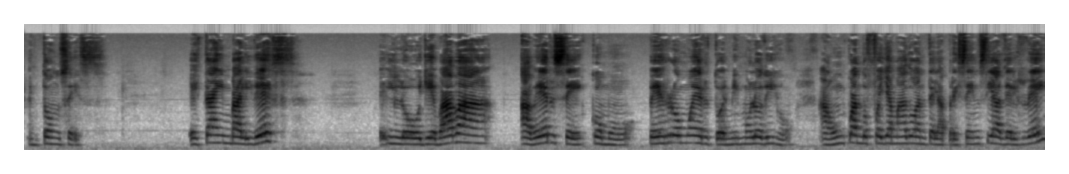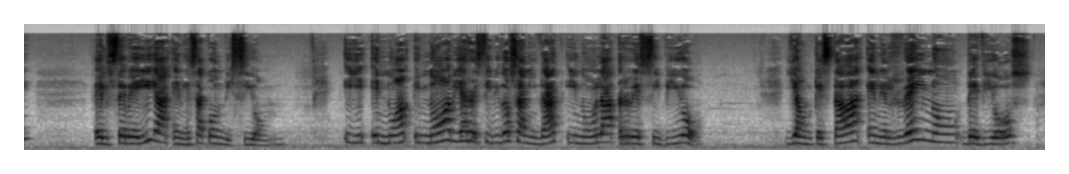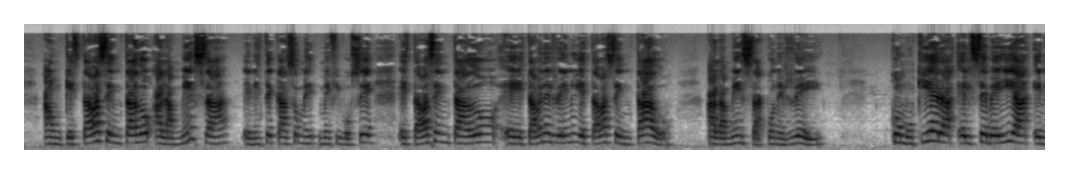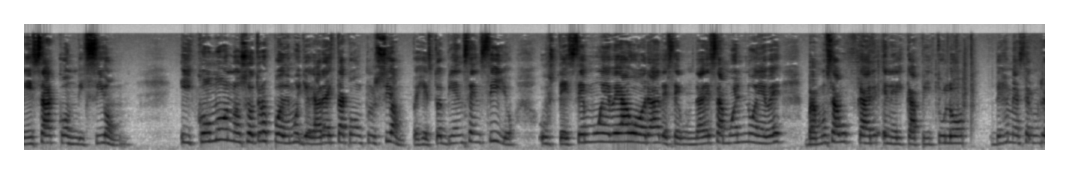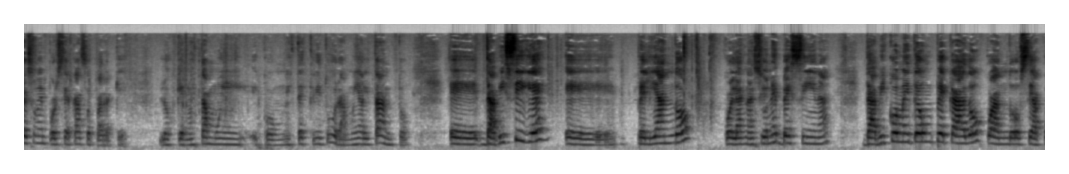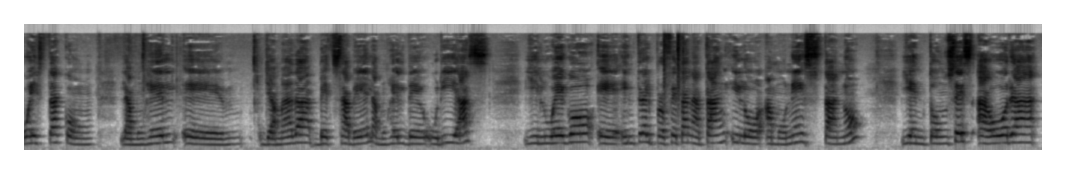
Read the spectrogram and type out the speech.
Entonces, esta invalidez lo llevaba a verse como perro muerto, él mismo lo dijo, aun cuando fue llamado ante la presencia del rey, él se veía en esa condición. Y, no, y no había recibido sanidad y no la recibió y aunque estaba en el reino de Dios, aunque estaba sentado a la mesa, en este caso Mefibosé, estaba sentado, eh, estaba en el reino y estaba sentado a la mesa con el rey, como quiera, él se veía en esa condición. ¿Y cómo nosotros podemos llegar a esta conclusión? Pues esto es bien sencillo. Usted se mueve ahora de segunda de Samuel 9. Vamos a buscar en el capítulo déjeme hacer un resumen por si acaso para que los que no están muy eh, con esta escritura, muy al tanto. Eh, David sigue eh, peleando con las naciones vecinas. David comete un pecado cuando se acuesta con la mujer llamada Betsabé, la mujer de Urias, y luego entra el profeta Natán y lo amonesta, ¿no? Y entonces ahora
